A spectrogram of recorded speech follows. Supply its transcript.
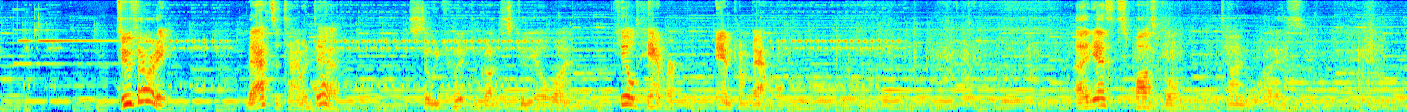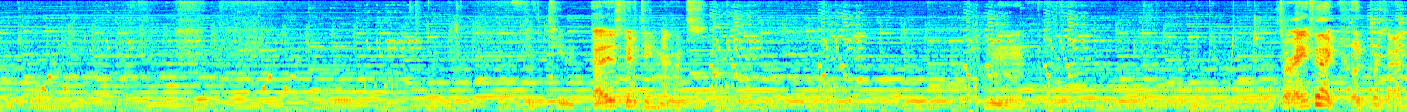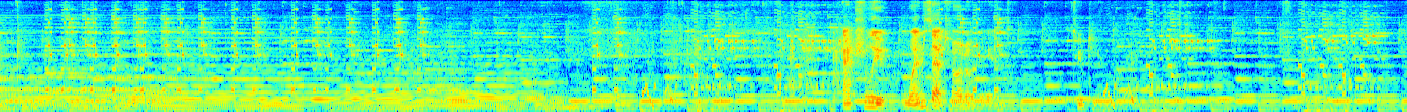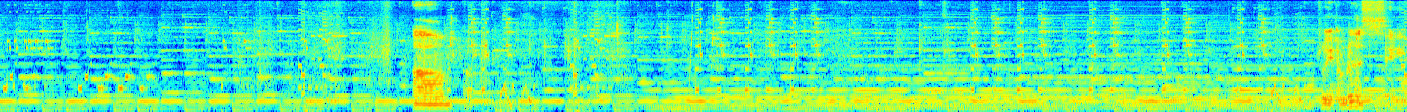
2.30! That's the time of death. So we could have gone to Studio 1, killed Hammer, and come back. I guess it's possible, time-wise. That is fifteen minutes. Hmm. Is there anything I could present? Actually, when's that photo dated? 2 p.m. Um, okay. Actually, I'm gonna save.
